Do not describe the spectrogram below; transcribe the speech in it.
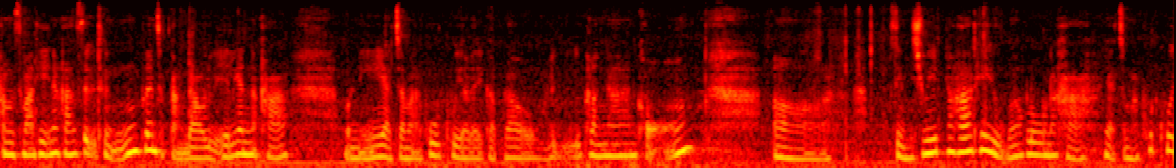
ทำสมาธินะคะ สื่อถึงเพื่อนจากต่างดาวหรือเอเลี่ยนนะคะ วันนี้อยากจะมาพูดคุยอะไรกับเรา หรือพลังงานของ สิ่งมีชีวิตนะคะ ที่อยู่บนโลกโลกนะคะ อยากจะมาพูดคุย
